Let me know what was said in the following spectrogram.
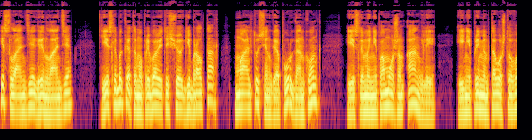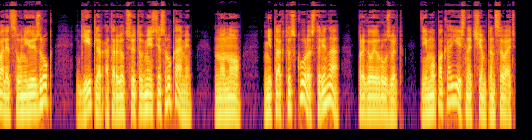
Исландия, Гренландия. Если бы к этому прибавить еще Гибралтар, Мальту, Сингапур, Гонконг, если мы не поможем Англии и не примем того, что валится у нее из рук, Гитлер оторвет все это вместе с руками. Но-но, не так-то скоро, старина, — проговорил Рузвельт. Ему пока есть над чем танцевать.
